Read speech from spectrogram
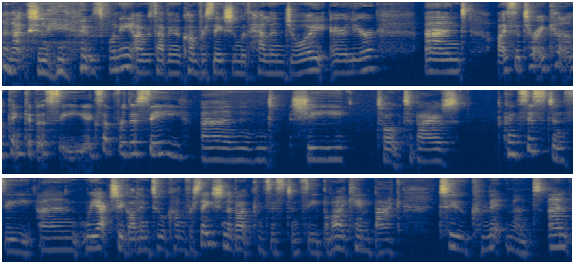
And actually, it was funny. I was having a conversation with Helen Joy earlier, and I said to her, I can't think of a sea except for the sea. And she talked about consistency, and we actually got into a conversation about consistency, but I came back to commitment. And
